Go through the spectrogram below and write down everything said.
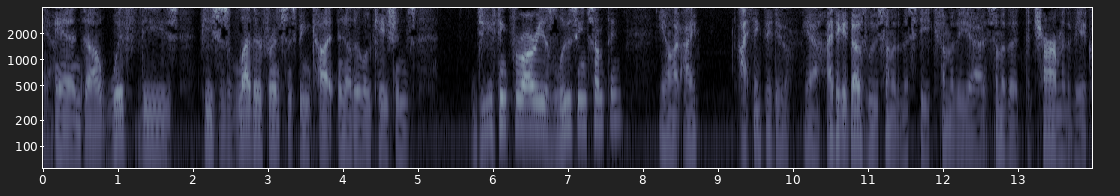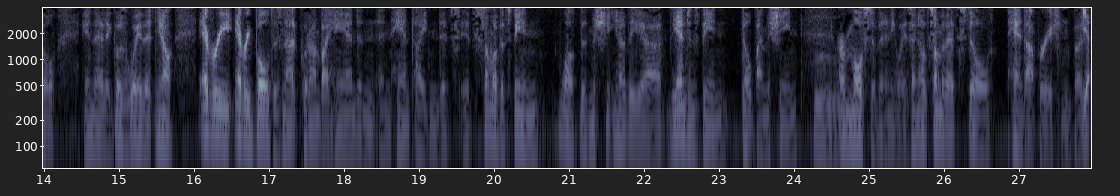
Yeah. and uh, with these pieces of leather, for instance, being cut in other locations. Do you think Ferrari is losing something? You know what? I I think they do. Yeah, I think it does lose some of the mystique, some of the uh, some of the, the charm of the vehicle, in that it goes away. That you know, every every bolt is not put on by hand and, and hand tightened. It's it's some of it's being well, the machine, you know, the uh, the engine's being built by machine, or most of it, anyways. I know some of that's still hand operation, but Yeah.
